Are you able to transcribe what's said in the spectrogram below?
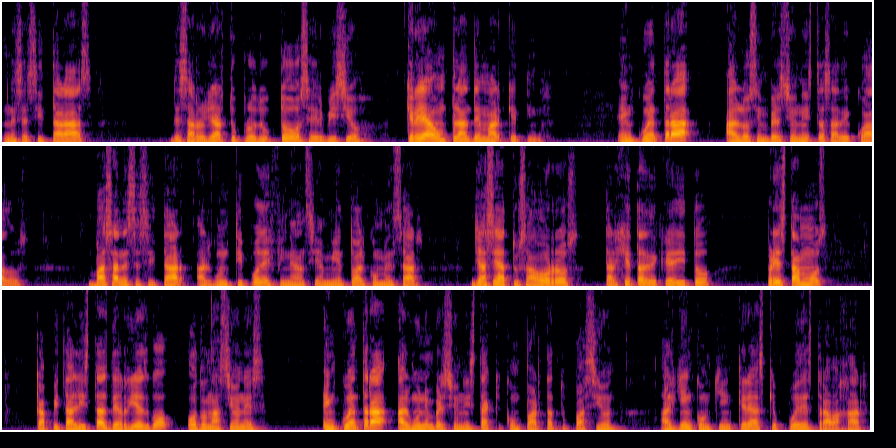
necesitarás desarrollar tu producto o servicio. Crea un plan de marketing. Encuentra a los inversionistas adecuados. Vas a necesitar algún tipo de financiamiento al comenzar, ya sea tus ahorros, tarjeta de crédito, préstamos, capitalistas de riesgo o donaciones. Encuentra algún inversionista que comparta tu pasión, alguien con quien creas que puedes trabajar.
